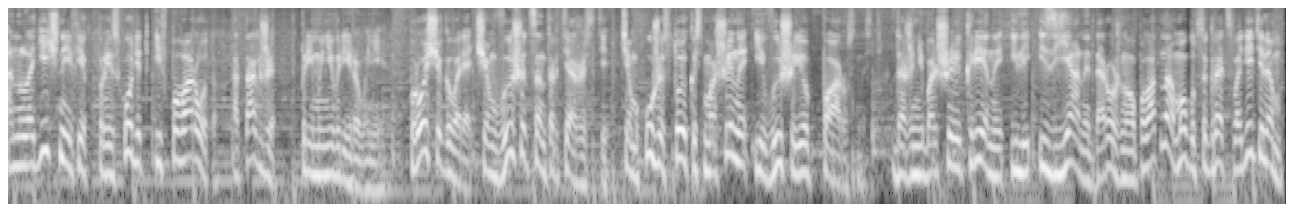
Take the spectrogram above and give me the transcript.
Аналогичный эффект происходит и в поворотах, а также при маневрировании. Проще говоря, чем выше центр тяжести, тем хуже стойкость машины и выше ее парусность. Даже небольшие крены или изъяны дорожного полотна могут сыграть с водителем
